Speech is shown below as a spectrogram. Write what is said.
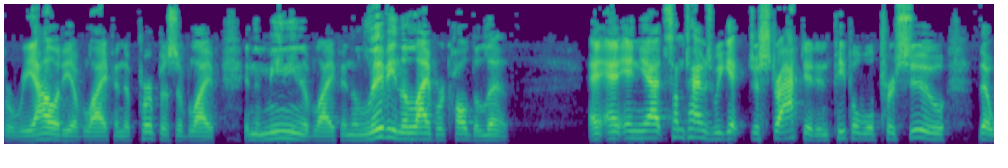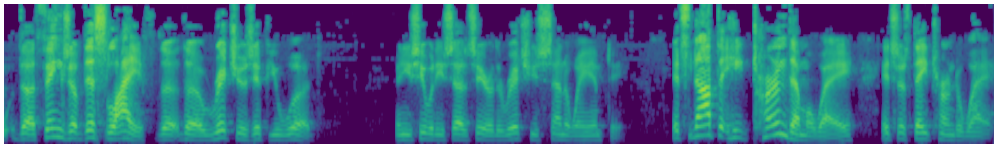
reality of life and the purpose of life and the meaning of life and the living the life we're called to live. And, and, and, yet sometimes we get distracted and people will pursue the, the things of this life, the, the riches, if you would. And you see what he says here the rich he sent away empty. It's not that he turned them away, it's just they turned away.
